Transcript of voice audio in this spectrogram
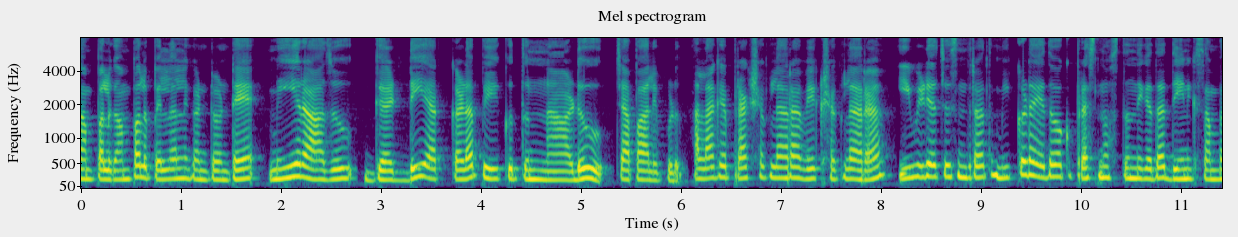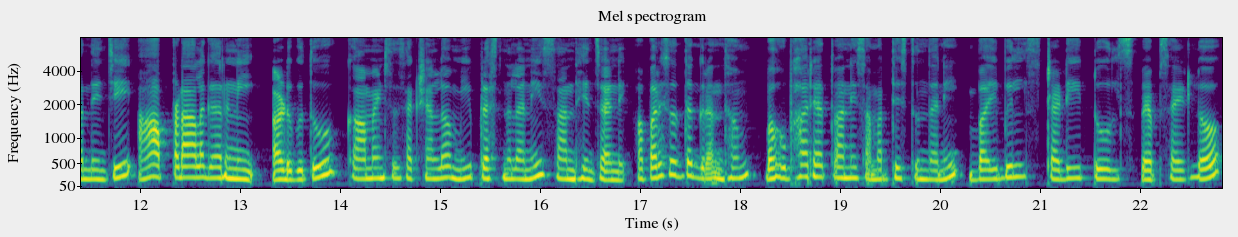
గంపలు గంపలు పిల్లల్ని కంటుంటే మీ రాజు గడ్డి అక్కడ పీకుతున్నాడు? చెప్పాలి ఇప్పుడు అలాగే ప్రేక్షకులారా వీక్షకులారా ఈ వీడియో చూసిన తర్వాత మీకు కూడా ఏదో ఒక ప్రశ్న వస్తుంది కదా దీనికి సంబంధించి ఆ అప్పడాల గారిని అడుగుతూ కామెంట్స్ సెక్షన్లో మీ ప్రశ్నలని సంధించండి. అపరిశుద్ధ గ్రంథం బహుభార్యత్వాన్ని సమర్థిస్తుందని బైబిల్ స్టడీ టూల్స్ వెబ్సైట్లో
